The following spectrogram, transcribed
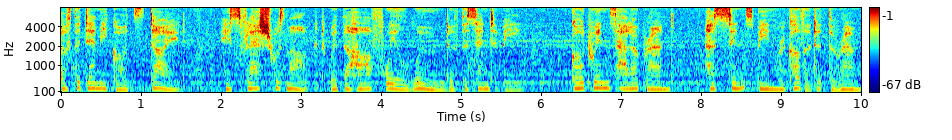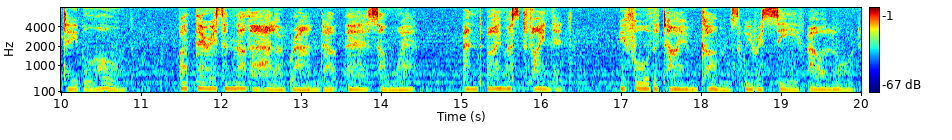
of the demigods died, his flesh was marked with the half-wheel wound of the centipede. Godwin's Hallowbrand has since been recovered at the Round Table Hold. But there is another Hallowbrand out there somewhere, and I must find it before the time comes we receive our Lord.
